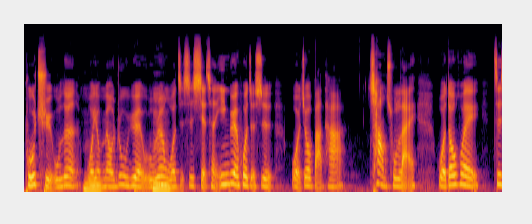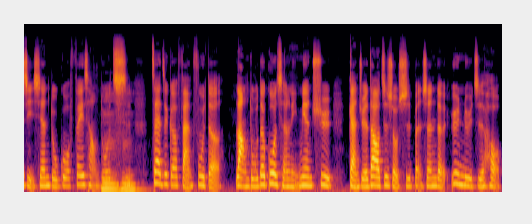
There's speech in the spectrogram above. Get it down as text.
谱曲，无论我有没有入乐，嗯、无论我只是写成音乐，或者是我就把它唱出来，我都会自己先读过非常多次，嗯、在这个反复的。朗读的过程里面，去感觉到这首诗本身的韵律之后，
